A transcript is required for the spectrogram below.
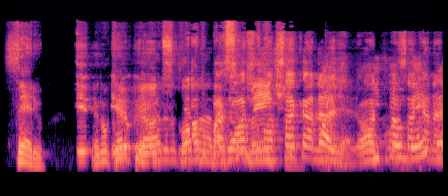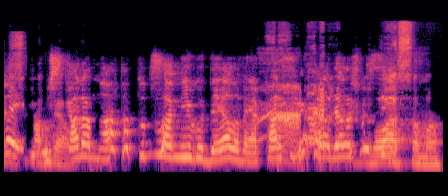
sério. Eu não quero piada, eu Eu não discordo. Mas eu acho uma sacanagem. eu Olha, acho e uma também, sacanagem peraí, os caras matam todos os amigos dela, velho. A cara que vem a cara dela, tipo assim, Nossa, mano.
